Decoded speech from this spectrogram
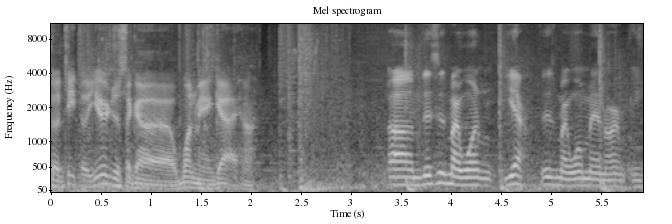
So Tito, you're just like a one-man guy, huh? Um, this is my one. Yeah, this is my one man army.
